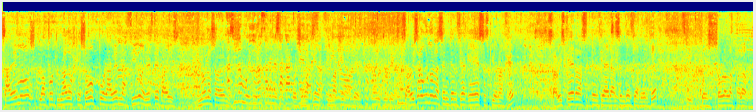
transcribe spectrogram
sabemos lo afortunados que somos por haber nacido en este país. No lo sabemos. Ha sido muy duro estar en esa cárcel. Pues imagina- imagínate. tortura. ¿Sabéis alguno la sentencia que es espionaje? ¿Sabéis que era la sentencia era sentencia a muerte? Pues sobran las palabras.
